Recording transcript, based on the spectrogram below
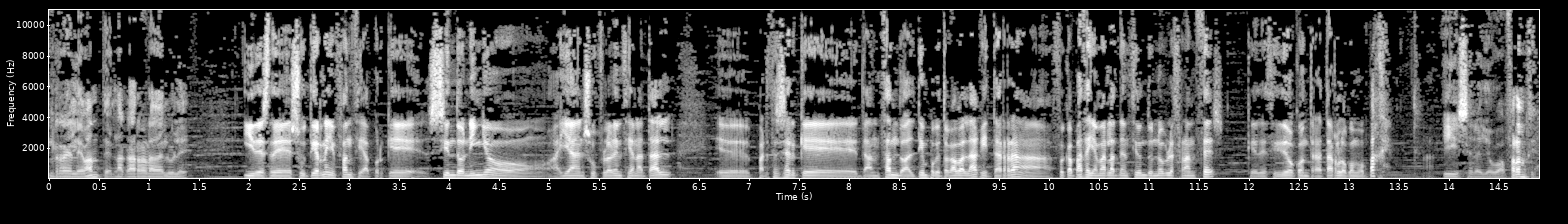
relevante en la carrera de Lulé y desde su tierna infancia, porque siendo niño allá en su Florencia natal, eh, parece ser que danzando al tiempo que tocaba la guitarra fue capaz de llamar la atención de un noble francés que decidió contratarlo como paje. Y se lo llevó a Francia.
